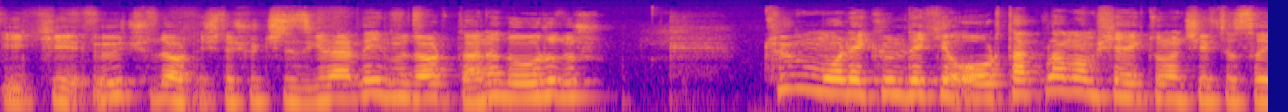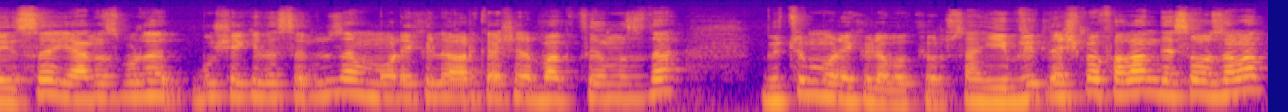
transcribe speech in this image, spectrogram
2, 3, 4 işte şu çizgiler değil mi 4 tane doğrudur tüm moleküldeki ortaklamamış elektron çifti sayısı yalnız burada bu şekilde sayıyoruz ama moleküle arkadaşlar baktığımızda bütün moleküle bakıyoruz. Ha, hibritleşme falan dese o zaman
